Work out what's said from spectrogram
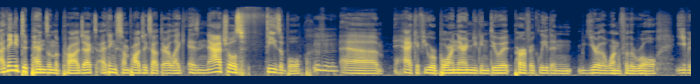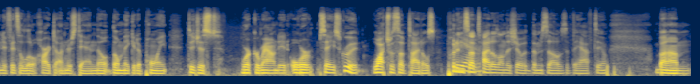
i think it depends on the project i think some projects out there are like as natural as feasible Mm-hmm. uh, heck if you were born there and you can do it perfectly then you're the one for the role even if it's a little hard to understand they'll they'll make it a point to just work around it or say screw it watch with subtitles put in Yeah. subtitles on the show themselves if they have to but um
